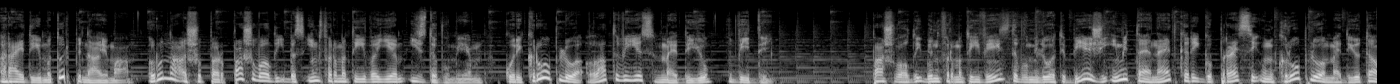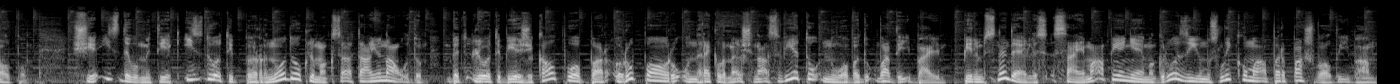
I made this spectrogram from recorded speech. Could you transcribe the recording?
Raidījuma turpinājumā runāšu par pašvaldības informatīvajiem izdevumiem, kuri kropļo Latvijas mediju vidi. Pašvaldību informatīvie izdevumi ļoti bieži imitē neatkarīgu presi un kropļo mediju telpu. Šie izdevumi tiek izdoti par nodokļu maksātāju naudu, bet ļoti bieži kalpo par ruporu un reklamēšanās vietu novadu vadībai. Pirms nedēļas saimā pieņēma grozījumus likumā par pašvaldībām,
